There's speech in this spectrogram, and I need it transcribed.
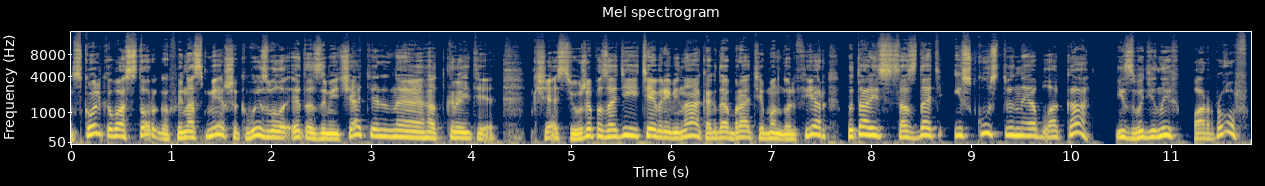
Сколько восторгов и насмешек вызвало это замечательное открытие. К счастью, уже позади те времена, когда братья Монгольфьер пытались создать искусственные облака из водяных паров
